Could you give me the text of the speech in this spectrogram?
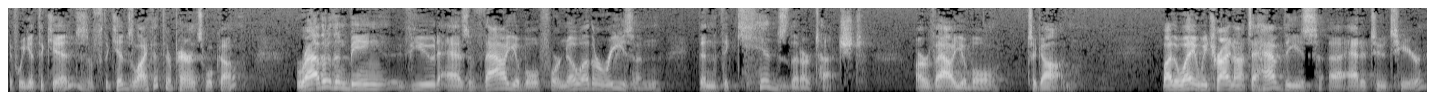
If we get the kids, if the kids like it, their parents will come. Rather than being viewed as valuable for no other reason than that the kids that are touched are valuable to God. By the way, we try not to have these uh, attitudes here.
